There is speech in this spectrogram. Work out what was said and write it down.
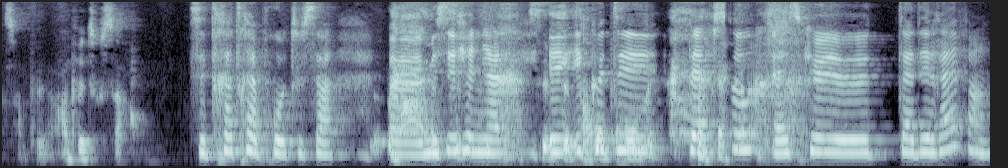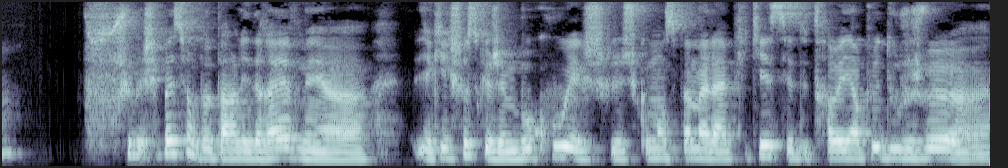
C'est un peu, un peu tout ça. C'est très très pro tout ça, euh, mais c'est génial. et, côté perso, est-ce que tu as des rêves je, sais pas si on peut parler de rêves, mais euh, il y a quelque chose que j'aime beaucoup et que je, commence pas mal à appliquer, c'est de travailler un peu d'où je veux, euh,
